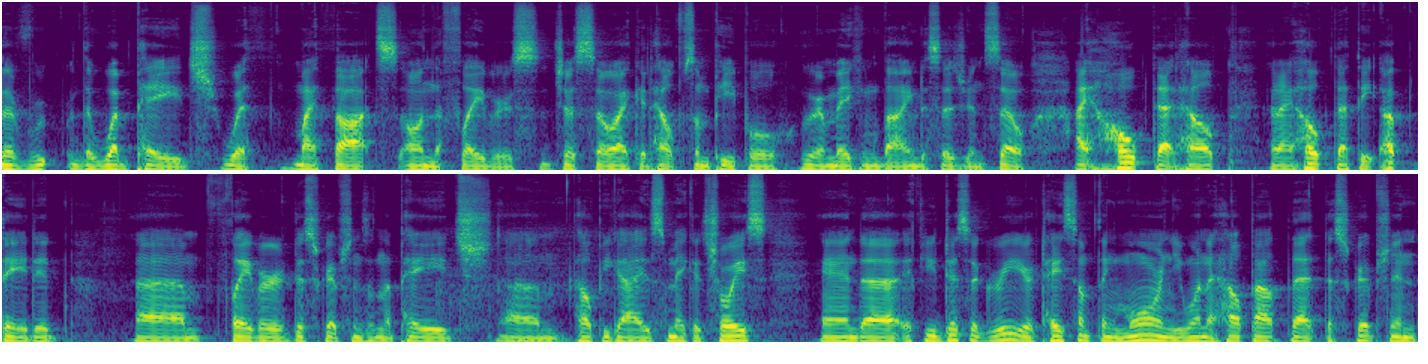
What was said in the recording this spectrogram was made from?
the the web page with my thoughts on the flavors, just so I could help some people who are making buying decisions. So I hope that helped, and I hope that the updated um, flavor descriptions on the page um, help you guys make a choice. And uh, if you disagree or taste something more and you want to help out that description,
